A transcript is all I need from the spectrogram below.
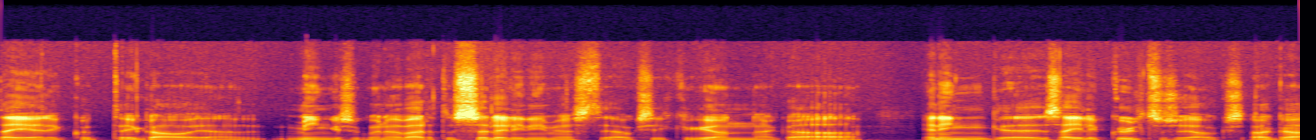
täielikult ei kao ja mingisugune väärtus sellel inimeste jaoks ikkagi on, aga ja ning säilib ka üldsuse jaoks, aga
